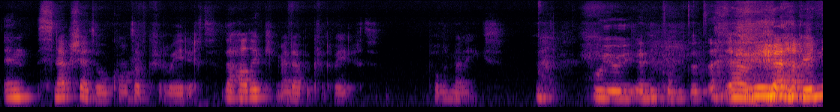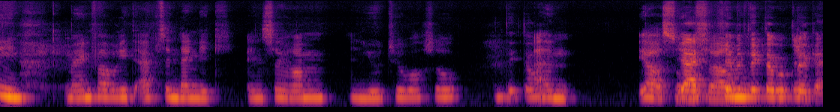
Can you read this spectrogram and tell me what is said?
in Snapchat ook, want dat heb ik verwijderd. Dat had ik, maar dat heb ik verwijderd. Vond ik maar niks. Oei oei, en die komt het. Ja, ja, ik weet niet. Mijn favoriete apps zijn denk ik Instagram en YouTube of zo. En TikTok. En ja, soms ja, wel. jij vindt TikTok ook leuk hè?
